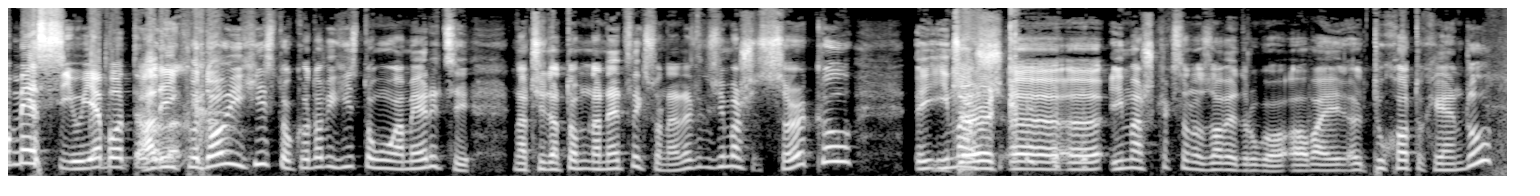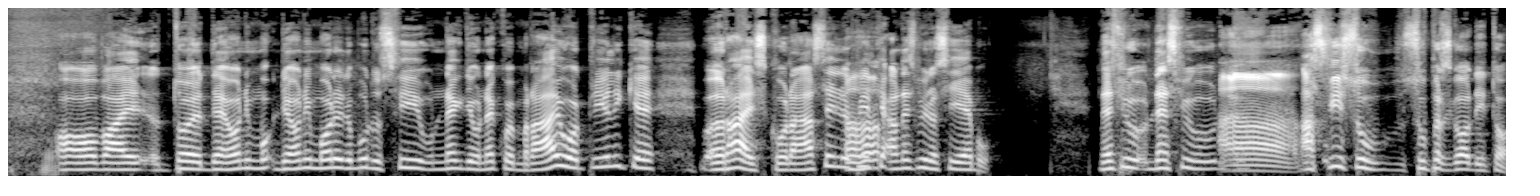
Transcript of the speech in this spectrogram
o Mesiju jebote Ali i ono. kod ovih isto, kod ovih isto u Americi, znači na tom na Netflixu, na Netflixu imaš Circle, i imaš uh, uh, imaš kako se ono zove drugo, ovaj Too Hot to Handle, ovaj to je da oni gdje oni moraju da budu svi negdje u nekom raju otprilike rajsko naselje otprilike, ali ne smiju da se jebu. Ne smiju, ne smiju, A. a svi su super zgodni i to.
